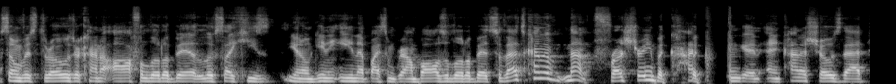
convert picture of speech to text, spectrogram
some of his throws are kind of off a little bit. It looks like he's, you know, getting eaten up by some ground balls a little bit. So that's kind of not frustrating, but kind of and, and kind of shows that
